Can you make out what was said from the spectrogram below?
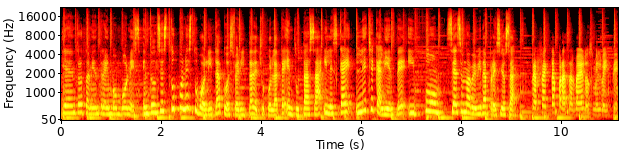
Y adentro también traen bombones. Entonces tú pones tu bolita, tu esferita de chocolate en tu taza y les cae leche caliente y ¡pum! Se hace una bebida preciosa. Perfecta para salvar el 2020.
